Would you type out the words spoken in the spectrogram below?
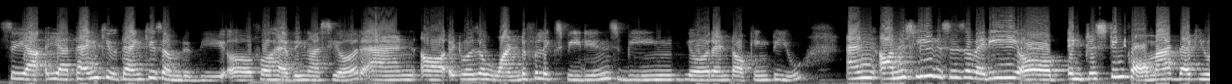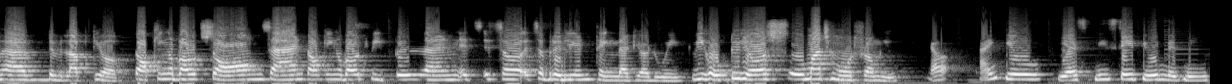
So yeah, yeah. Thank you, thank you, Samriddhi, uh, for having us here, and uh, it was a wonderful experience being here and talking to you. And honestly, this is a very uh, interesting format that you have developed here, talking about songs and talking about people, and it's it's a it's a brilliant thing that you're doing. We hope to hear so much more from you. Yeah, thank you. Yes, please stay tuned with me,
